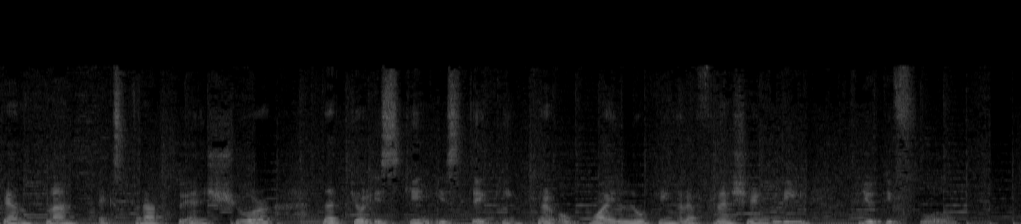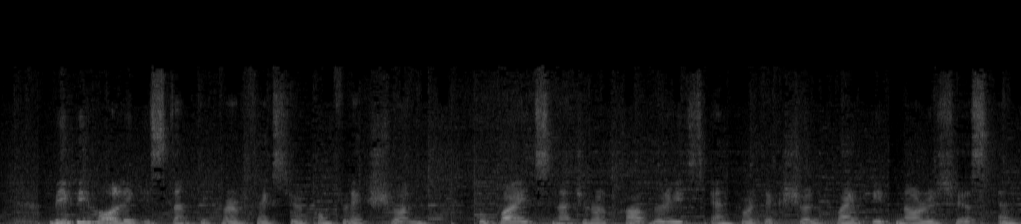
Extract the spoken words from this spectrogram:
10 plant extract to ensure that your skin is taken care of while looking refreshingly beautiful. BB Holic instantly perfects your complexion, provides natural coverage and protection while it nourishes and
